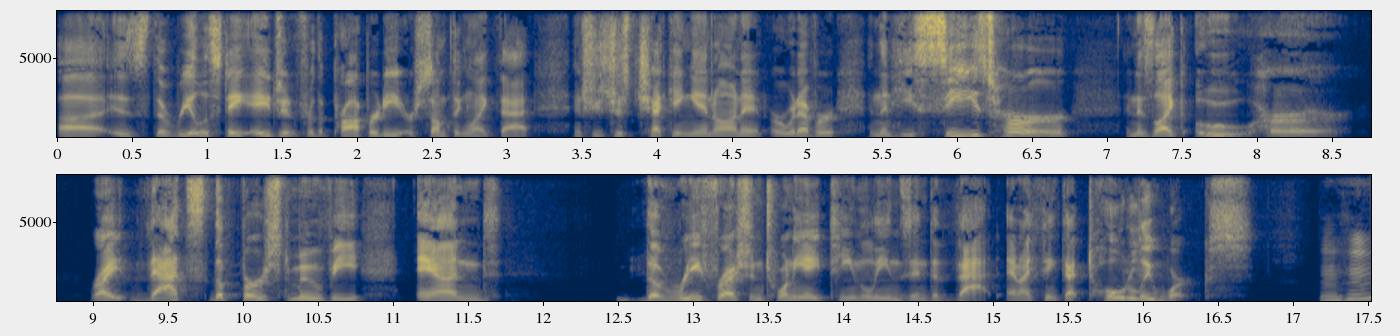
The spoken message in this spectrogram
uh, is the real estate agent for the property or something like that. And she's just checking in on it or whatever. And then he sees her and is like, ooh, her. Right? That's the first movie. And the refresh in 2018 leans into that. And I think that totally works mm-hmm.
